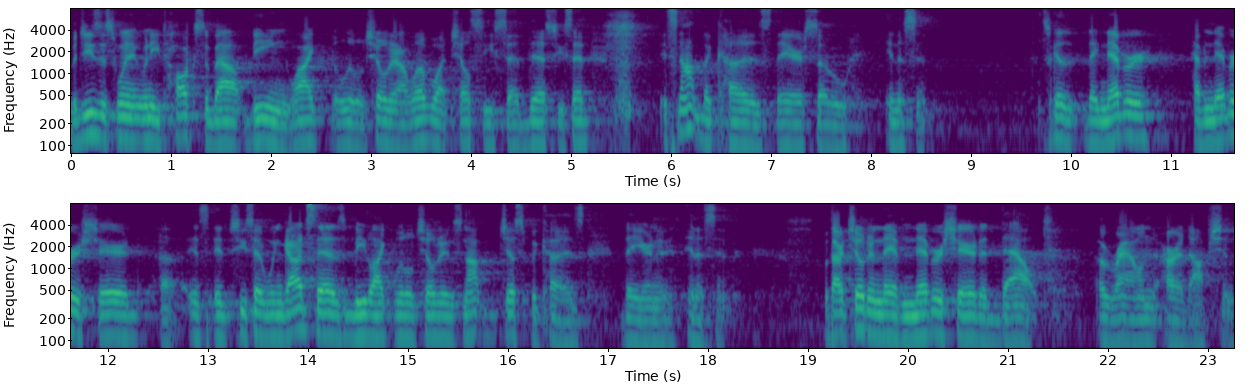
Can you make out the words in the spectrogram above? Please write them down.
But Jesus, when, when he talks about being like the little children, I love what Chelsea said this. She said, It's not because they're so innocent, it's because they never have never shared. Uh, it, she said, When God says be like little children, it's not just because they are innocent. With our children, they have never shared a doubt around our adoption.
